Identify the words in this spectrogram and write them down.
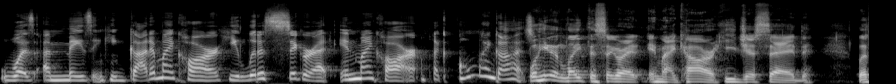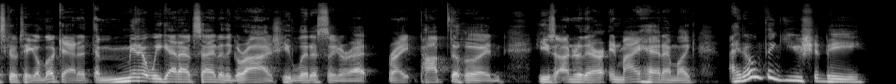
was amazing. He got in my car, he lit a cigarette in my car. I'm like, oh my gosh. Well, he didn't light the cigarette in my car. He just said, let's go take a look at it. The minute we got outside of the garage, he lit a cigarette, right? Popped the hood. He's under there. In my head, I'm like, I don't think you should be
